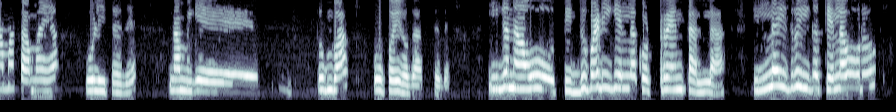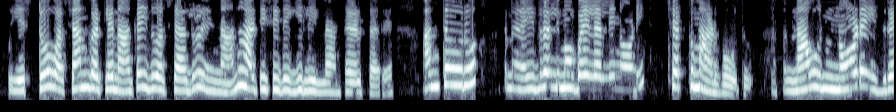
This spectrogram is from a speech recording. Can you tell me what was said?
ನಮ್ಮ ಸಮಯ ಉಳಿತದೆ. ನಮಗೆ ತುಂಬಾ ಉಪಯೋಗ ಆಗ್ತದೆ. ಈಗ ನಾವು ತಿದ್ದುಪಡಿಗೆಲ್ಲ ಕೊಟ್ರೆ ಅಂತಲ್ಲ, ಇಲ್ಲ ಇದ್ರು ಈಗ ಕೆಲವರು ಎಷ್ಟೋ ವರ್ಷಾನ್ಗಟ್ಲೆ ನಾಲ್ಕೈದು ವರ್ಷ ಆದ್ರೂ ನಾನು ಆರ್ ಟಿ ಸಿ ತೆಗಿಲಿಲ್ಲ ಅಂತ ಹೇಳ್ತಾರೆ. ಅಂತವರು ಇದ್ರಲ್ಲಿ ಮೊಬೈಲ್ ಅಲ್ಲಿ ನೋಡಿ ಚೆಕ್ ಮಾಡ್ಬೋದು. ನಾವು ನೋಡೇ ಇದ್ರೆ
